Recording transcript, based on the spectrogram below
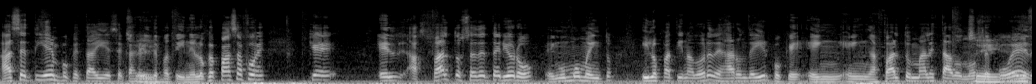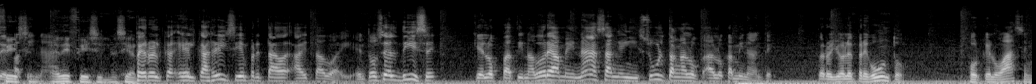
Hace tiempo que está ahí ese carril Sí. de patines. Lo que pasa fue que el asfalto se deterioró en un momento y los patinadores dejaron de ir porque en, en asfalto en mal estado no Sí, se puede es difícil, patinar. Es difícil, es cierto. Pero el, el carril siempre está- ha estado ahí. Entonces él dice que los patinadores amenazan e insultan a, los- a los caminantes. Pero yo le pregunto, ¿por qué lo hacen?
